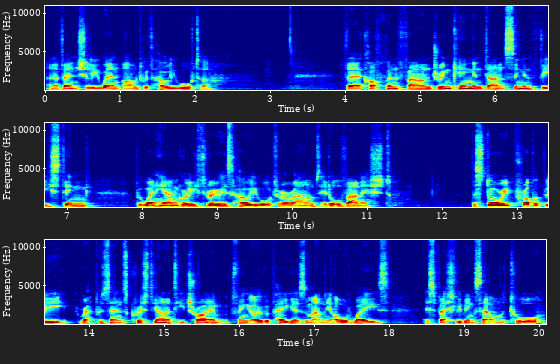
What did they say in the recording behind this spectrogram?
and eventually went armed with holy water. There Collen found drinking and dancing and feasting, but when he angrily threw his holy water around, it all vanished. The story probably represents Christianity triumphing over paganism and the old ways, especially being set on the Tor,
